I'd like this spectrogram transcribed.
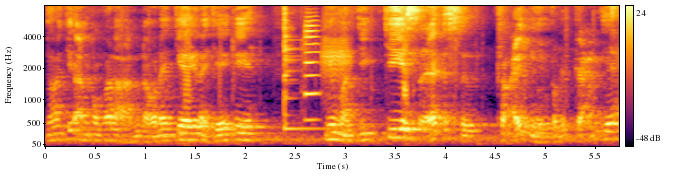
nói chứ anh không phải là anh đồ đang chê cái này chê cái kia. Nhưng mà chỉ chia sẻ cái sự trải nghiệm và cái cảm giác.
